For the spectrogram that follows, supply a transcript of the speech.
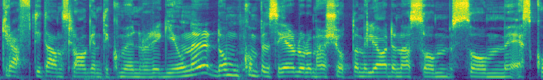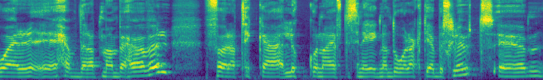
kraftigt anslagen till kommuner och regioner. De kompenserar då de här 28 miljarderna som, som SKR eh, hävdar att man behöver för att täcka luckorna efter sina egna dåraktiga beslut. Ehm,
